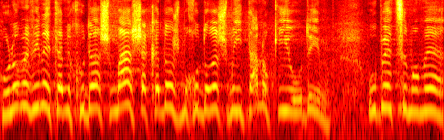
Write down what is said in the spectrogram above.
הוא לא מבין את הנקודה, מה שהקדוש ברוך הוא דורש מאיתנו כיהודים. הוא בעצם אומר,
